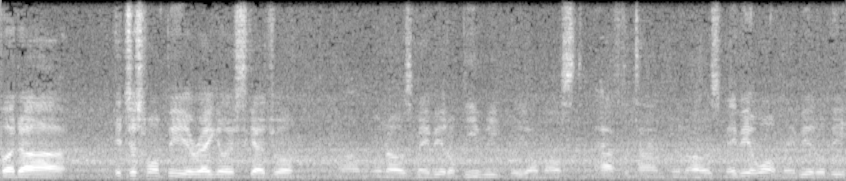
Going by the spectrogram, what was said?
But uh, it just won't be a regular schedule. Um, who knows? Maybe it'll be weekly almost half the time. Who knows? Maybe it won't. Maybe it'll be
